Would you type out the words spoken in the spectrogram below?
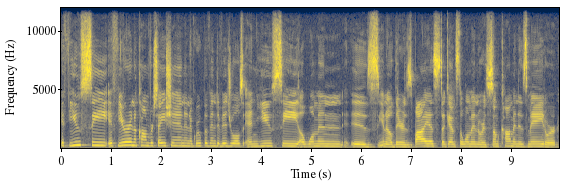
if you see, if you're in a conversation in a group of individuals and you see a woman is, you know, there's bias against a woman or some comment is made or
